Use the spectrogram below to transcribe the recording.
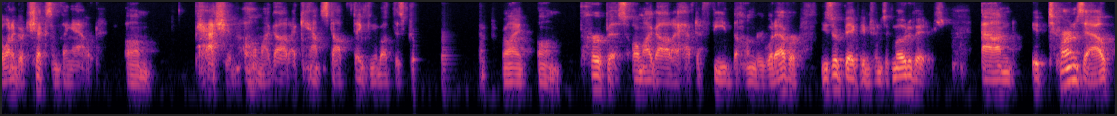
I want to go check something out. Um, passion. Oh my God, I can't stop thinking about this. Right. Um, purpose. Oh my God, I have to feed the hungry, whatever. These are big intrinsic motivators. And it turns out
